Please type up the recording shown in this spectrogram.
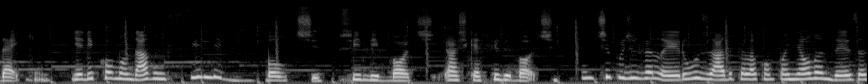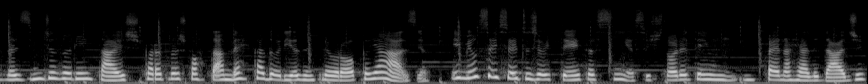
Decken. E ele comandava um filibote, filibote, acho que é filibote, um tipo de veleiro usado pela Companhia Holandesa das Índias Orientais para transportar mercadorias entre a Europa e a Ásia. Em 1680, sim, essa história tem um, um pé na realidade.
